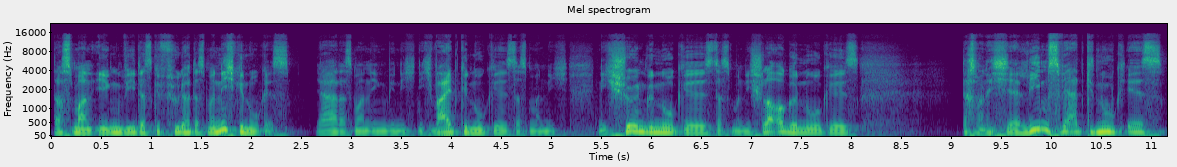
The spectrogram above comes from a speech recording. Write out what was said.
dass man irgendwie das Gefühl hat, dass man nicht genug ist. Ja, dass man irgendwie nicht, nicht weit genug ist, dass man nicht, nicht schön genug ist, dass man nicht schlau genug ist, dass man nicht äh, liebenswert genug ist.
